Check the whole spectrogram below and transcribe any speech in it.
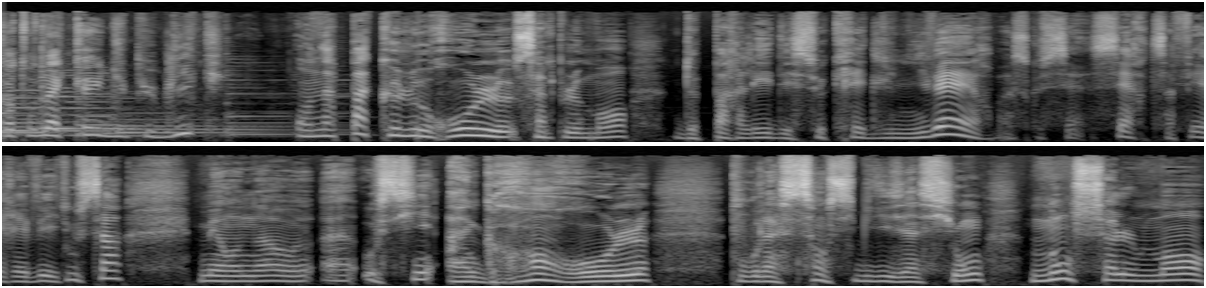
Quand on accueille du public, on n'a pas que le rôle simplement de parler des secrets de l'univers, parce que certes ça fait rêver tout ça, mais on a un- aussi un grand rôle pour la sensibilisation, non seulement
